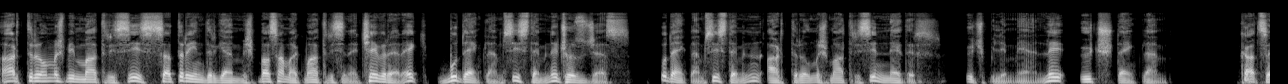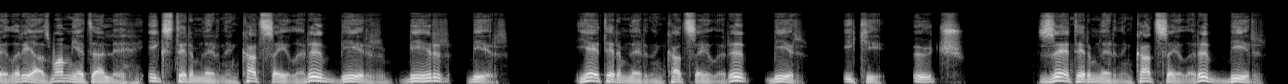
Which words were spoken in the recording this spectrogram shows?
Arttırılmış bir matrisi satır indirgenmiş basamak matrisine çevirerek bu denklem sistemini çözeceğiz. Bu denklem sisteminin arttırılmış matrisi nedir? 3 bilinmeyenli 3 denklem. Katsayıları yazmam yeterli. x terimlerinin katsayıları 1, 1, 1. y terimlerinin katsayıları 1, 2, 3. z terimlerinin katsayıları 1,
